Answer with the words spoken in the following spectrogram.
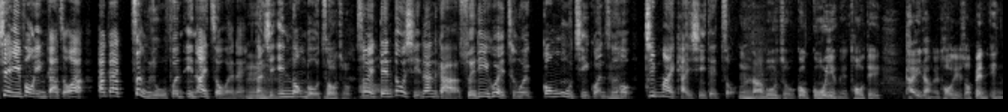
谢依凤因家族啊，啊甲郑汝芬因爱做的呢，但是因拢无做，所以颠倒是咱甲水利会成为公务机关之后，即卖开始在做。嗯，那无做，个国营的土地、开垦的土地，说变因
